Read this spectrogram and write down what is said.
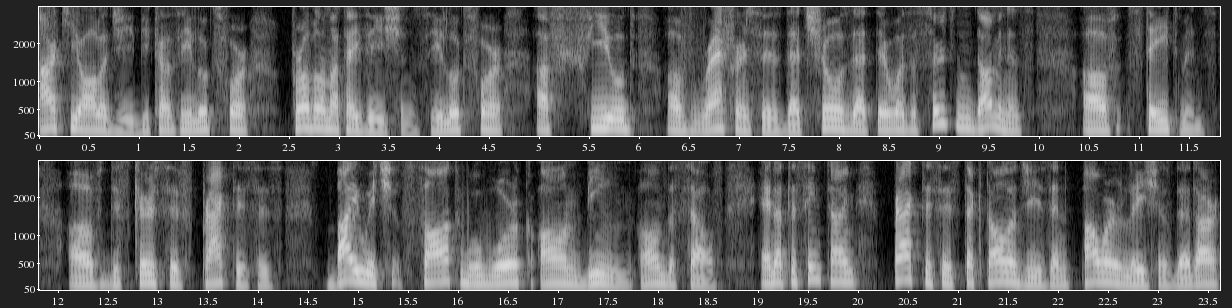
archaeology because he looks for problematizations. He looks for a field of references that shows that there was a certain dominance of statements, of discursive practices by which thought will work on being, on the self, and at the same time practices, technologies, and power relations that are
